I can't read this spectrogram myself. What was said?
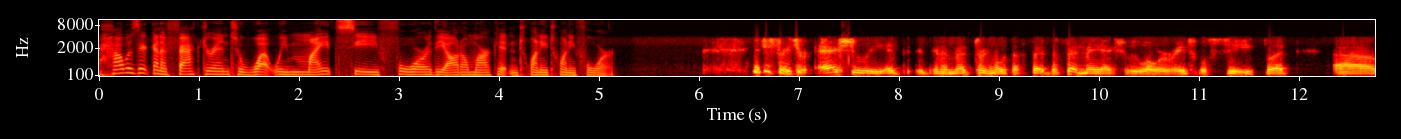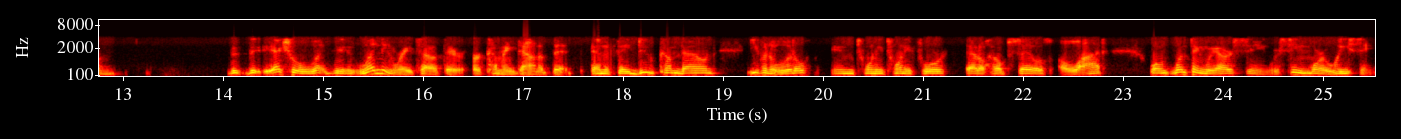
How is it going to factor into what we might see for the auto market in 2024? Interest rates are actually, and I'm not talking about what the Fed. The Fed may actually lower rates. We'll see, but um, the, the actual the lending rates out there are coming down a bit. And if they do come down even a little in 2024, that'll help sales a lot. Well, one thing we are seeing, we're seeing more leasing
